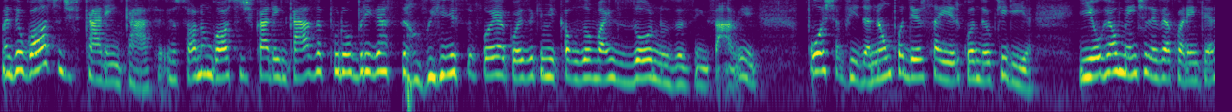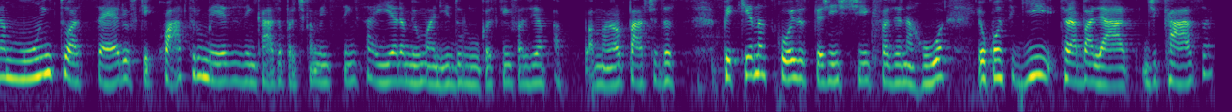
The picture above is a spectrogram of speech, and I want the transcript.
mas eu gosto de ficar em casa. Eu só não gosto de ficar em casa por obrigação. E isso foi a coisa que me causou mais ônus, assim, sabe? Poxa vida, não poder sair quando eu queria. E eu realmente levei a quarentena muito a sério. Eu fiquei quatro meses em casa praticamente sem sair. Era meu marido, Lucas, quem fazia a, a maior parte das pequenas coisas que a gente tinha que fazer na rua. Eu consegui trabalhar de casa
